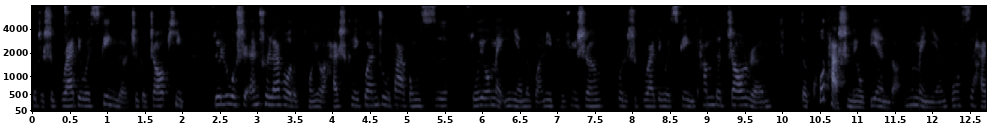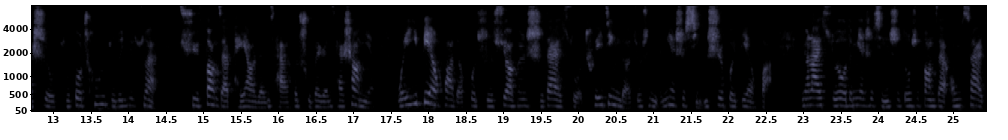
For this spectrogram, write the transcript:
或者是 graduate scheme 的这个招聘。所以如果是 entry level 的朋友，还是可以关注大公司所有每一年的管理培训生或者是 graduate scheme，他们的招人的 quota 是没有变的，因为每年公司还是有足够充足的预算去放在培养人才和储备人才上面。唯一变化的或者是需要跟时代所推进的，就是你的面试形式会变化。原来所有的面试形式都是放在 on-site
